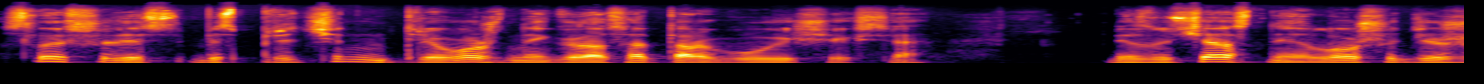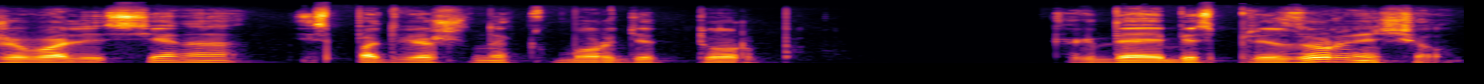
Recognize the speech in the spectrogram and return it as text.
Слышались беспричинно тревожные голоса торгующихся. Безучастные лошади жевали сено из подвешенных к морде торп. Когда я беспризорничал,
